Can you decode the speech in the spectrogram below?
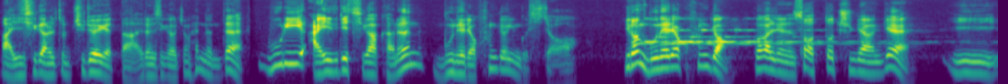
아, 이 시간을 좀 줄여야겠다 이런 생각을 좀 했는데 우리 아이들이 지각하는 문해력 환경인 것이죠. 이런 문해력 환경과 관련해서 또 중요한 게 이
